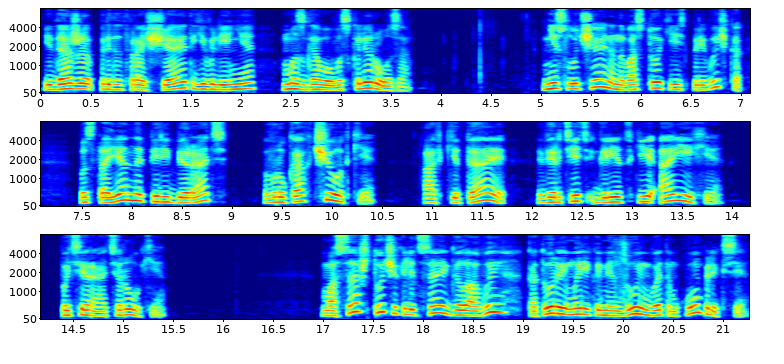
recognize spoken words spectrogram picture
и даже предотвращает явление мозгового склероза. Не случайно на Востоке есть привычка постоянно перебирать в руках четки, а в Китае вертеть грецкие орехи, потирать руки. Массаж точек лица и головы, который мы рекомендуем в этом комплексе,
